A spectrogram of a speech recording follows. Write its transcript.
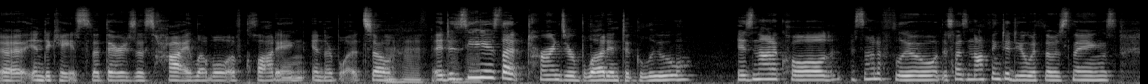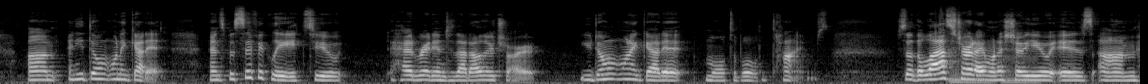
uh, indicates that there's this high level of clotting in their blood. So, a disease that turns your blood into glue is not a cold, it's not a flu. This has nothing to do with those things. Um, and you don't want to get it. And specifically, to head right into that other chart, you don't want to get it multiple times. So the last chart I want to show you is um,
